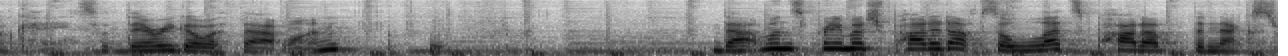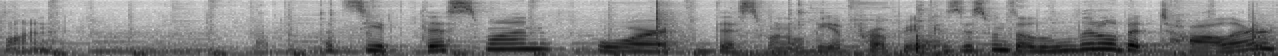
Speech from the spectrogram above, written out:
Okay, so there we go with that one. That one's pretty much potted up, so let's pot up the next one. Let's see if this one or this one will be appropriate because this one's a little bit taller.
